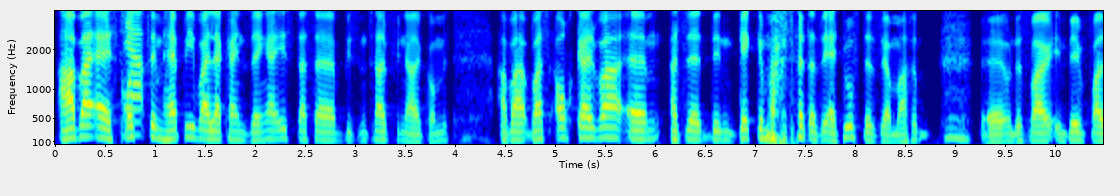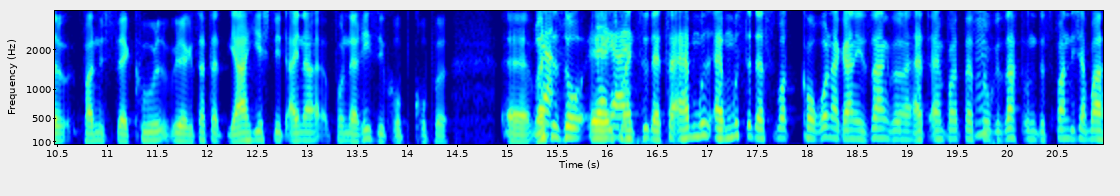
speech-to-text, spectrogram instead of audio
Aber er ist Ja. trotzdem happy, weil er kein Sänger ist, dass er bis ins Halbfinale gekommen ist. Aber was auch geil war, ähm, als er den Gag gemacht hat, also er durfte es ja machen, äh, und das war in dem Fall, fand ich sehr cool, wie er gesagt hat, ja, hier steht einer von der Risikogruppe. Äh, weißt Ja, du, so, äh, ich meine, zu der Zeit, er, mu er musste das Wort Corona gar nicht sagen, sondern er hat einfach das so Mhm. gesagt und das fand ich aber,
